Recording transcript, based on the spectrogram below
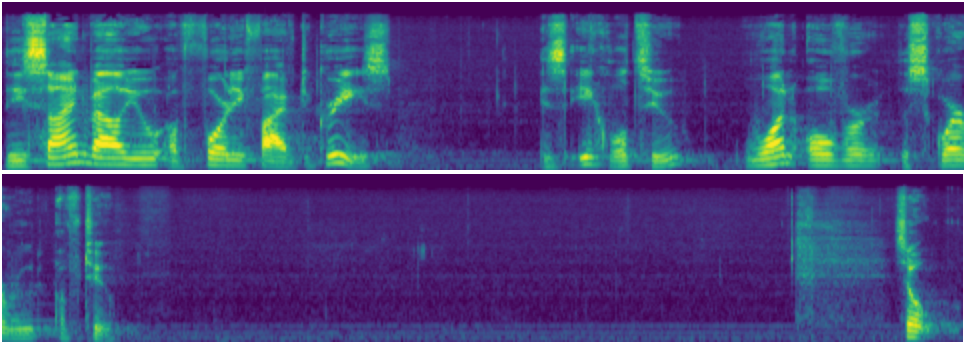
The sine value of 45 degrees is equal to 1 over the square root of 2. So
